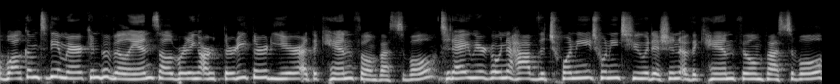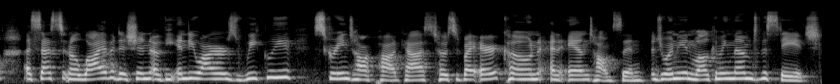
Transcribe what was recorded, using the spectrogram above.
Welcome to the American Pavilion, celebrating our 33rd year at the Cannes Film Festival. Today, we are going to have the 2022 edition of the Cannes Film Festival assessed in a live edition of the IndieWire's weekly Screen Talk podcast, hosted by Eric Kohn and Anne Thompson. Join me in welcoming them to the stage.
